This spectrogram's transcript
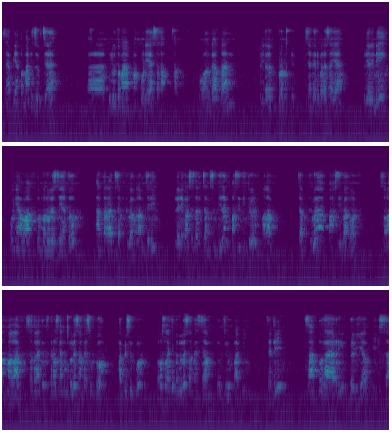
Saya punya teman di Jogja, uh, dulu teman kuliah satu angkatan, beliau lebih produktifnya daripada saya. Beliau ini punya waktu menulisnya tuh antara jam 2 malam. Jadi beliau ini konsisten jam 9 pasti tidur malam jam 2 pasti bangun sholat malam. Setelah itu diteruskan menulis sampai subuh habis subuh terus lagi menulis sampai jam 7 pagi. Jadi satu hari beliau bisa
